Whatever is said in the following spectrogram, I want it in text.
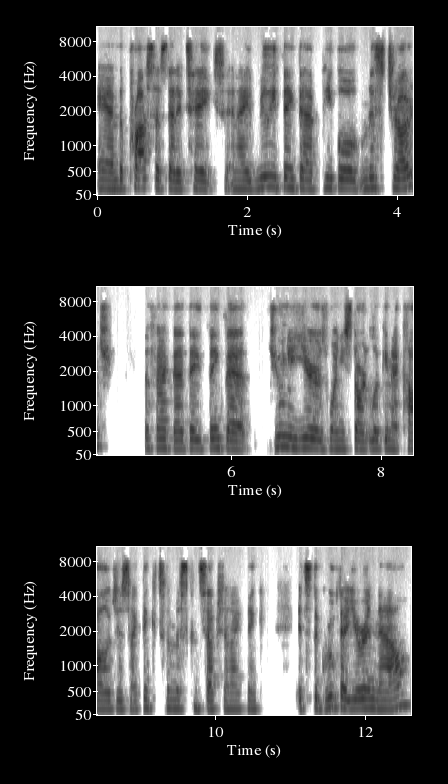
And the process that it takes. And I really think that people misjudge the fact that they think that junior year is when you start looking at colleges. I think it's a misconception. I think it's the group that you're in now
